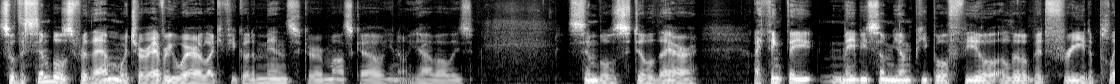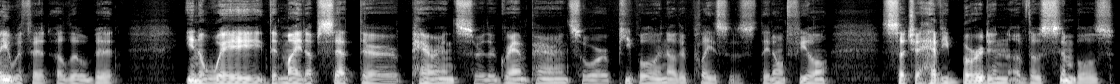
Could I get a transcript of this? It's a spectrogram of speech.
So the symbols for them, which are everywhere, like if you go to Minsk or Moscow, you know, you have all these symbols still there. I think they maybe some young people feel a little bit free to play with it a little bit in a way that might upset their parents or their grandparents or people in other places. They don't feel such a heavy burden of those symbols.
